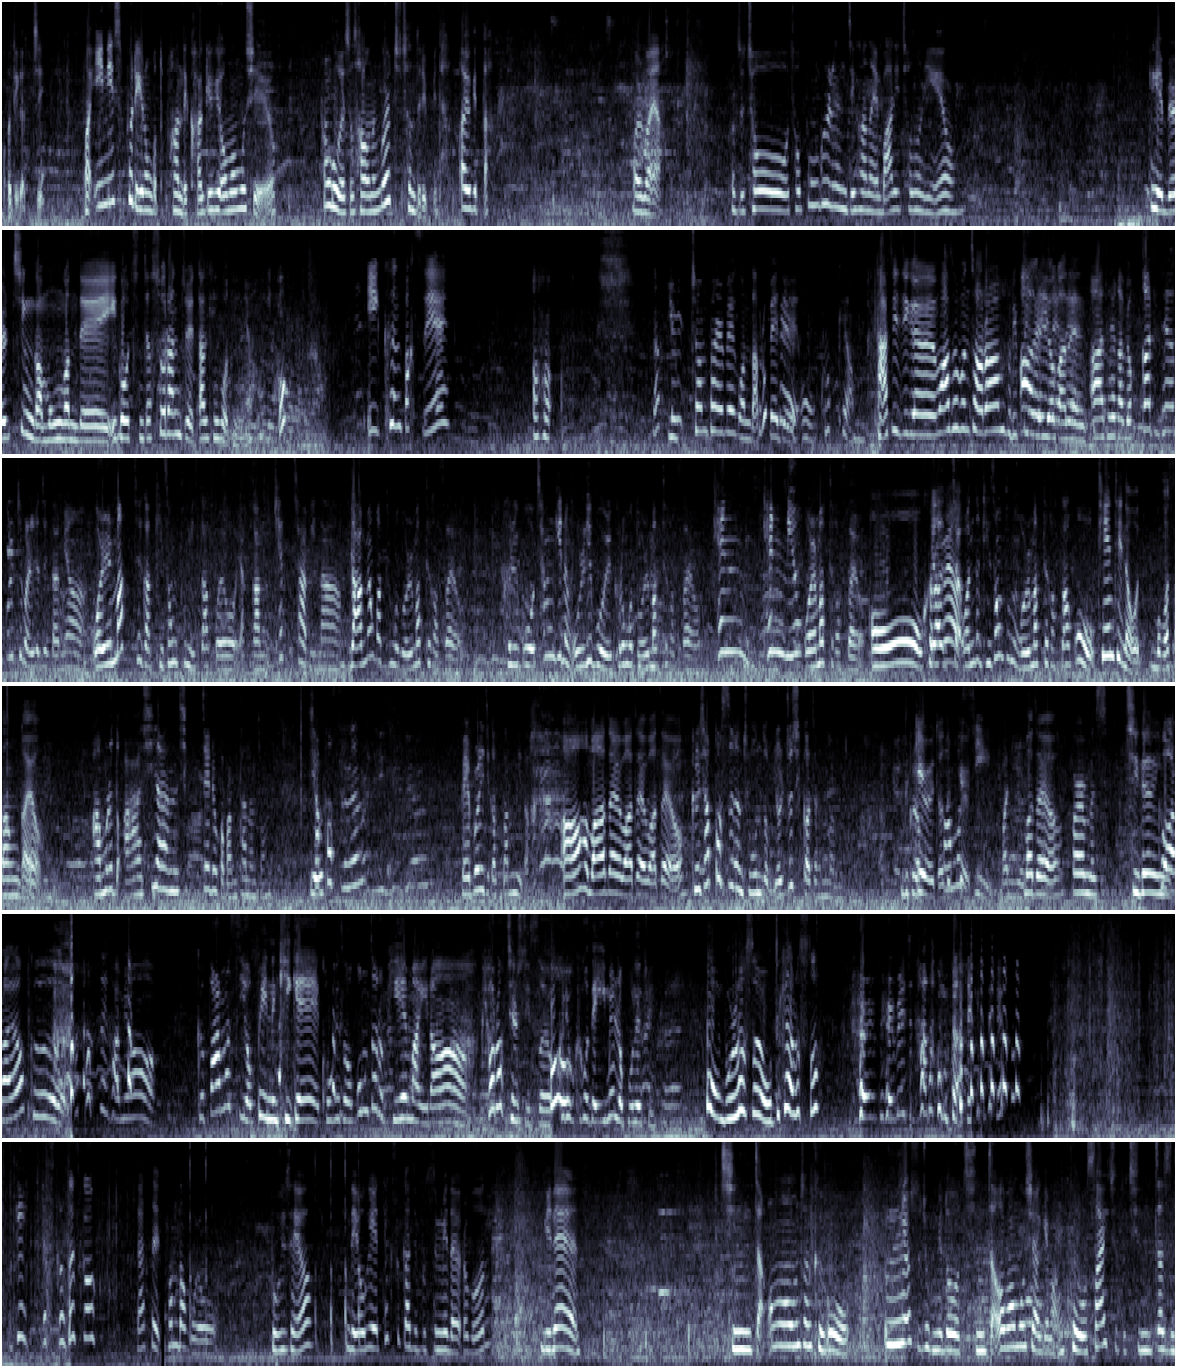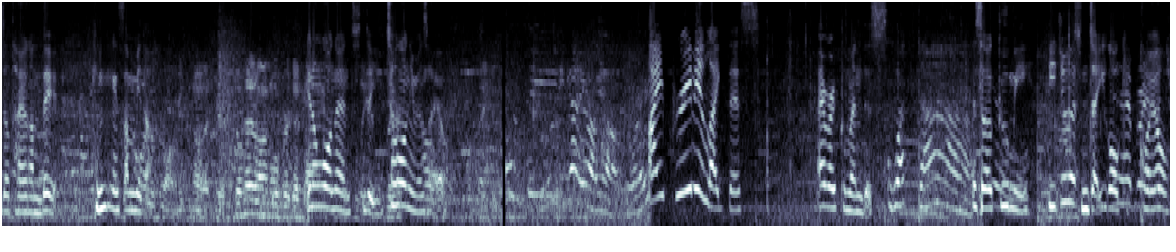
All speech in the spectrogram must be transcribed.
어디 갔지? 아 이니스프리 이런 것도 파는데 가격이 어마무시해요 한국에서 사오는 걸 추천드립니다 아 여기 있다 얼마야? 맞아 저, 저 폼클렌징 하나에 12,000원이에요 이게 멸치인가 뭔가인데 이거 진짜 술안주에 딱이거든요 이거? 이 큰 박스에 어허 6,800원 납배드. 어, 그렇게 안. 다시 지금 화소분처럼 브리핑을 이어가는 아 제가 몇 가지 생각 꿀팁 알려드리자면 월마트가 기성품이 싸고요. 약간 케찹이나 라면 같은 것도 월마트가 싸요. 그리고 참기름, olive oil 그런 것도 월마트가 싸요. 캔 캔류 월마트가 싸요. 오 그러면 진짜 그러면 완전 기성품은 월마트가 싸고 T&T는 어, 뭐가 싼가요? 아무래도 Asian 식재료가 많다는 점. 샤퍼스는 beverage가 쌉니다. 아 맞아요 맞아요 맞아요 그 샤퍼스는 좋은 점 12시까지 한다는 점. 늦게 열죠 늦게 열죠 pharmacy 많이 열죠. 맞아요 pharmacy 지금 그거 알아요? 그 샤퍼스에 가면 그 파머시 옆에 있는 기계 거기서 공짜로 BMI랑 혈압 잴 수 있어요. 그리고 그거 내 이메일로 보내줘. 어 몰랐어요 어떻게 알았어? 별 별별 짓 하다 보면 알게 돼요. 오케이 let's go let's go That's it. 산다고요. 보이세요? 근데 여기에 텍스까지 붙습니다 여러분 여기는 진짜 엄청 크고 음료수 종류도 진짜 어마무시하게 많고 사이즈도 진짜 진짜 다양한데 굉장히 쌉니다 이런 거는 진짜 2,000원이면 사요 I pretty like this I recommend this What's that? It's a gummy 진짜 이거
